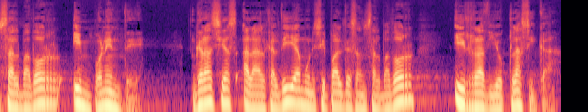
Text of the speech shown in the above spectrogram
Salvador Imponente, gracias a la Alcaldía Municipal de San Salvador y Radio Clásica.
